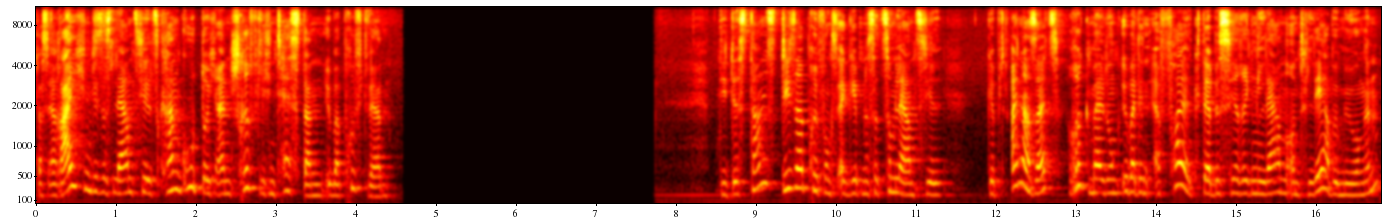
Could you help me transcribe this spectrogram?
Das Erreichen dieses Lernziels kann gut durch einen schriftlichen Test dann überprüft werden. Die Distanz dieser Prüfungsergebnisse zum Lernziel gibt einerseits Rückmeldung über den Erfolg der bisherigen Lern- und Lehrbemühungen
